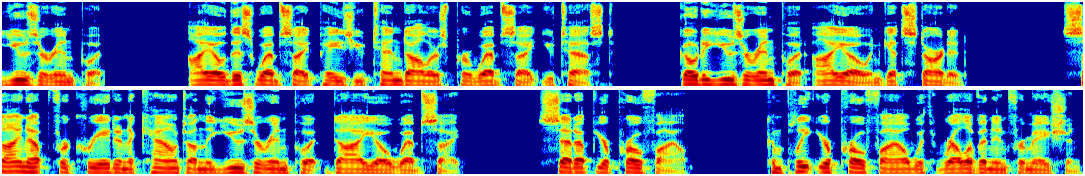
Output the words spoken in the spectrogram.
User input. IO this website pays you $10 per website you test. Go to User Input IO and get started. Sign up for create an account on the User Input.io website. Set up your profile. Complete your profile with relevant information.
